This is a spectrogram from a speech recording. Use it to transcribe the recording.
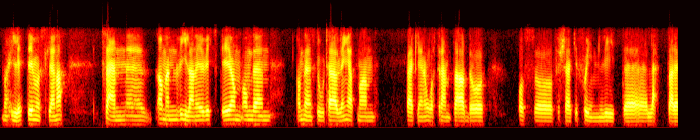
möjligt i musklerna sen, eh, ja men vilan är ju viktig om, om, det är en, om det är en stor tävling, att man verkligen är återhämtad och, och så försöker få in lite lättare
